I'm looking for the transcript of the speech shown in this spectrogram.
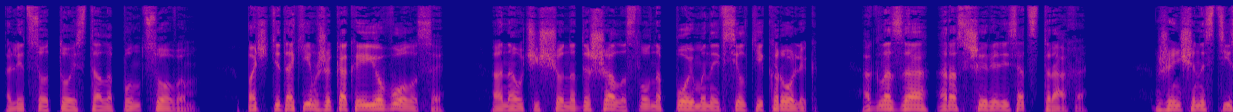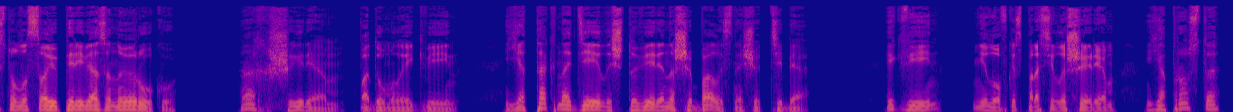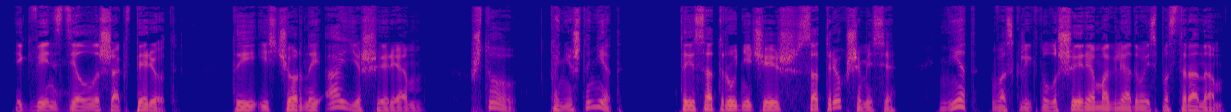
Лицо той стало пунцовым, почти таким же, как и ее волосы. Она учащенно дышала, словно пойманный в селке кролик, а глаза расширились от страха. Женщина стиснула свою перевязанную руку. «Ах, Шириам!» — подумала Эгвейн. «Я так надеялась, что Верин ошибалась насчет тебя». «Эгвейн?» — неловко спросила Шириам. «Я просто...» — Эгвейн сделала шаг вперед. «Ты из черной Айи, Шириам?» «Что? Конечно, нет. Ты сотрудничаешь с отрекшимися?» «Нет», — воскликнула Шириам, оглядываясь по сторонам.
